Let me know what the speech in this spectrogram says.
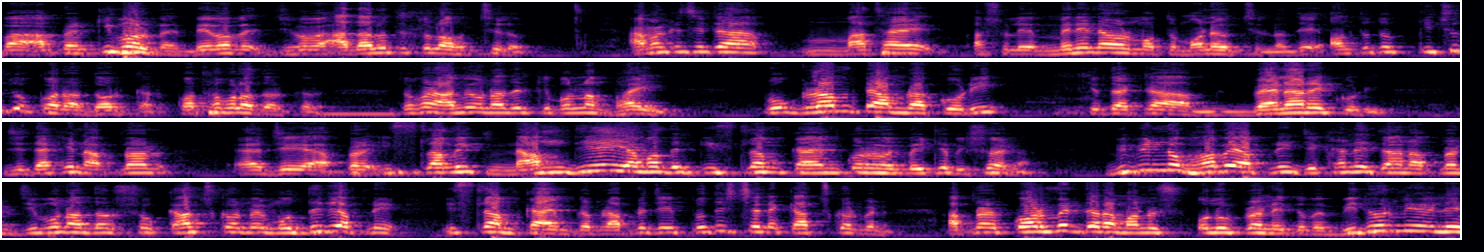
বা আপনার কি বলবেন? যেভাবে যেভাবে আদালতে তোলা হচ্ছিল। আমার কাছে এটা মাথায় আসলে মেনে নেওয়ার মতো মনে হচ্ছিল না, যে অন্তত কিছু তো করা দরকার, কথা বলা দরকার। তখন আমি ওনাদেরকে বললাম, ভাই, প্রোগ্রামটা আমরা করি, কিন্তু একটা ব্যানারে করি। যে দেখেন, আপনার যে আপনার ইসলামিক নাম দিয়েই আমাদেরকে ইসলাম কায়েম করা লাগবে, এটা বিষয় না। বিভিন্নভাবে আপনি যেখানে যান, আপনার জীবন আদর্শ, কাজকর্মের মধ্যে দিয়ে আপনি ইসলাম কায়েম করবেন। আপনি যে প্রতিষ্ঠানে কাজ করবেন, আপনার কর্মের দ্বারা মানুষ অনুপ্রাণিত হবে। বিধর্মী হইলে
